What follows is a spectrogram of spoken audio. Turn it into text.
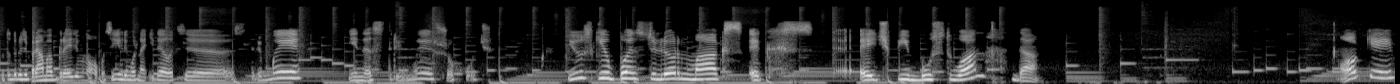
Тут, друзі, прямо апгрейдів много. По цій грі можна і делати стріми, і не стріми, що хоче. Use skill points to learn max X HP boost 1. Да. Окей.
